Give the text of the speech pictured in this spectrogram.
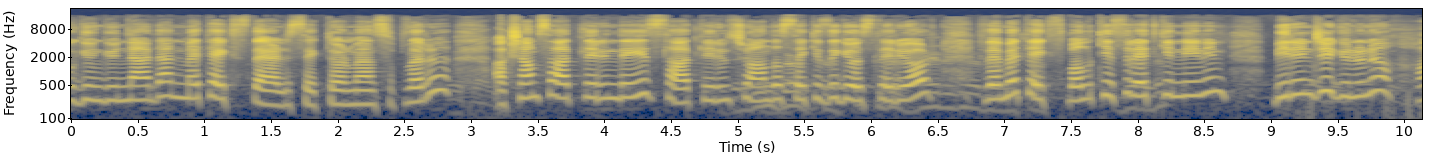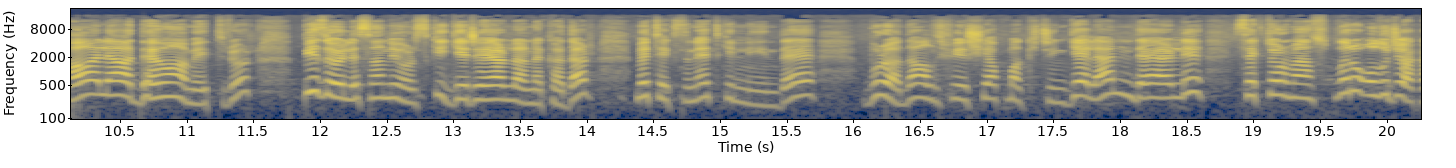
Bugün günlerden Metex değerli sektör mensupları. Akşam saatlerindeyiz. Saatlerimiz şu anda 8'i gösteriyor. Ve Metex Balıkesir etkinliğinin birinci gününü hala devam ettiriyor. Biz öyle sanıyoruz ki gece yarılarına kadar Metex'in etkinliğinde burada alışveriş yapmak için gelen değerli sektör mensupları olacak.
